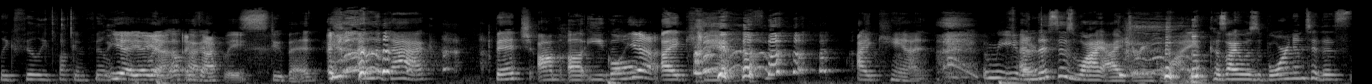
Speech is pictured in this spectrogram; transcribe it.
Like Philly fucking Philly. Yeah, yeah, yeah, exactly. Stupid. In the back, bitch, I'm a eagle. Yeah. I can't. I can't. me either. And this is why I drink wine because I was born into this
